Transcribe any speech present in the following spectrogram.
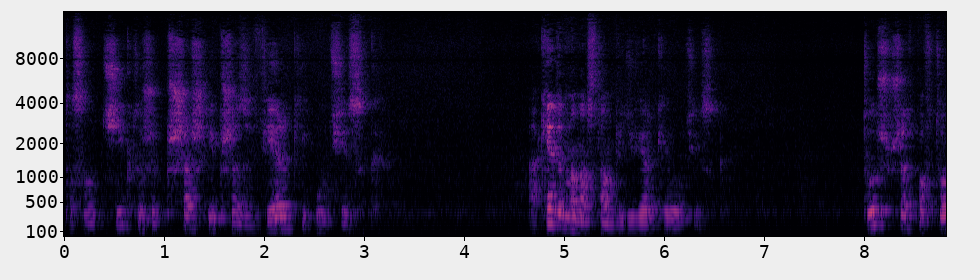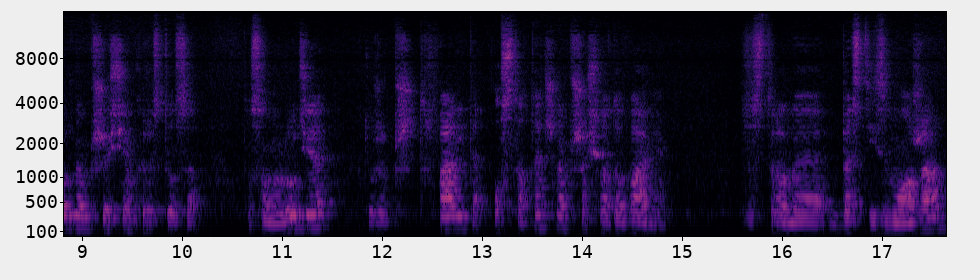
to są ci, którzy przeszli przez wielki ucisk. A kiedy ma nastąpić wielki ucisk? Tuż przed powtórnym przyjściem Chrystusa. To są ludzie, którzy przetrwali te ostateczne prześladowanie ze strony bestii z morza,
